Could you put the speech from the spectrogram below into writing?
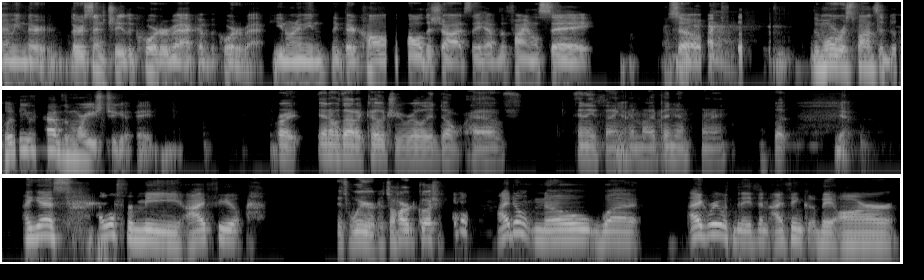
I mean, they're they're essentially the quarterback of the quarterback. You know what I mean? Like they're calling all the shots. They have the final say. So the more responsibility you have, the more you should get paid. Right. And without a coach, you really don't have anything, Yeah. in my opinion. I mean, but yeah, I guess I guess for me, I feel it's weird. It's a hard question. I don't know what I agree with Nathan. I think they are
